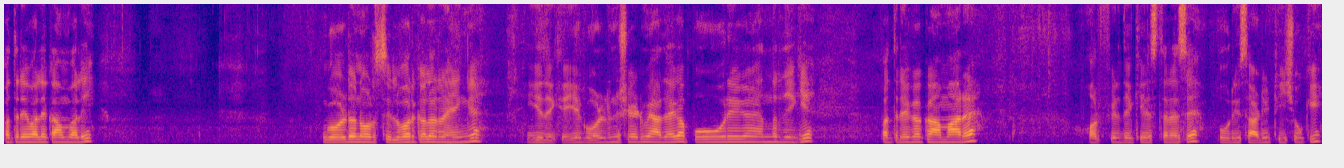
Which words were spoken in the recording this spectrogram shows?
पतरे वाले काम वाली। गोल्डन और सिल्वर कलर रहेंगे। ये देखिए, ये गोल्डन शेड में आ जाएगा। पूरे के अंदर देखिए, पतरे का काम आ रहा है। और फिर देखिए इस तरह से पूरी साड़ी टिशू की।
